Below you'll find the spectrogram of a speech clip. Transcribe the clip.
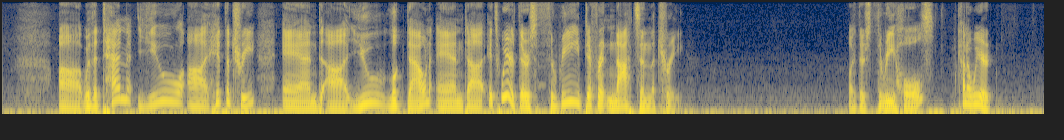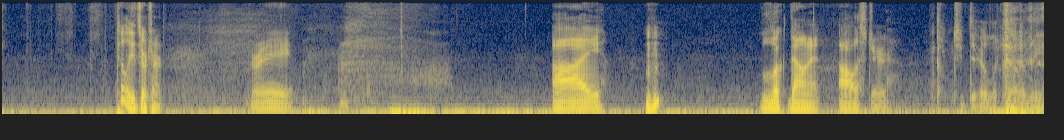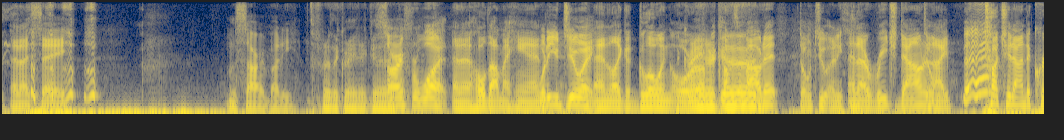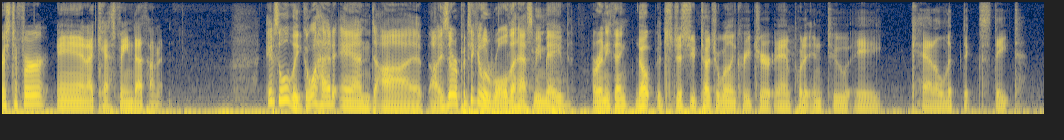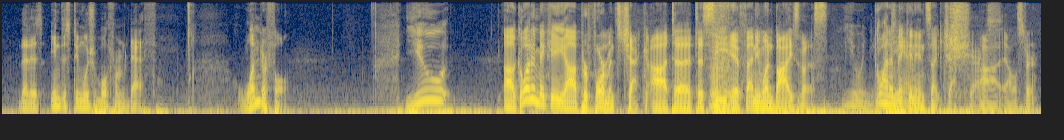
Uh, with a 10, you uh, hit the tree and uh, you look down, and uh, it's weird. There's three different knots in the tree. Like there's three holes. Kind of weird. Tilly, it's your turn. Great. I mm-hmm. look down at Alistair Don't you dare look down at me. and I say, I'm sorry, buddy. It's for the greater good. Sorry for what? And I hold out my hand. What are you doing? And like a glowing aura greater becomes good. about it. Don't do anything. And I reach down and I touch it onto Christopher and I cast Feign Death on it. Absolutely. Go ahead and uh, uh, is there a particular roll that has to be made or anything? Nope. It's just you touch a willing creature and put it into a cataleptic state that is indistinguishable from death. Wonderful. You uh, go ahead and make a uh, performance check uh, to to see if anyone buys this. You and your Go ahead and make an damn insight check, checks. uh, Alistair.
